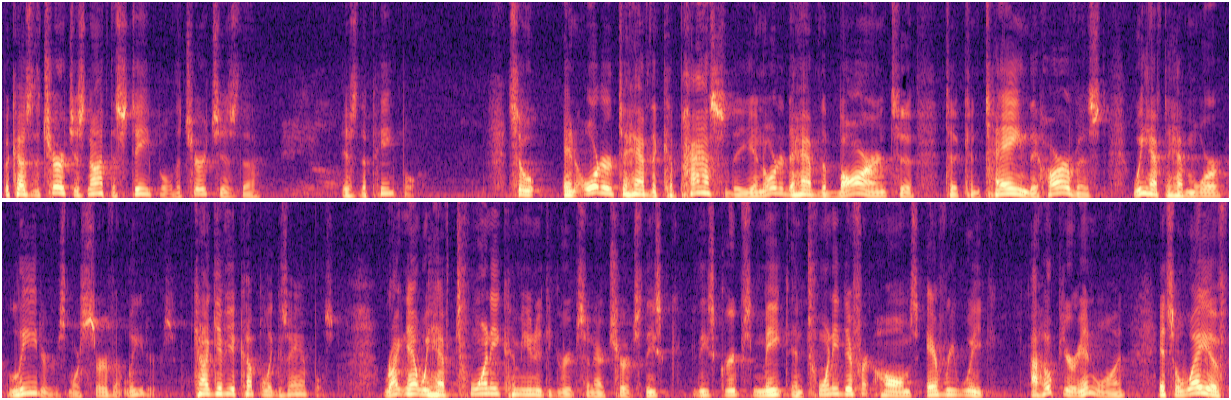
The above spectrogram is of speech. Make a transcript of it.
because the church is not the steeple, the church is the, is the people. So, in order to have the capacity, in order to have the barn to, to contain the harvest, we have to have more leaders, more servant leaders. Can I give you a couple examples? Right now, we have 20 community groups in our church. These, these groups meet in 20 different homes every week. I hope you're in one. It's a way of,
